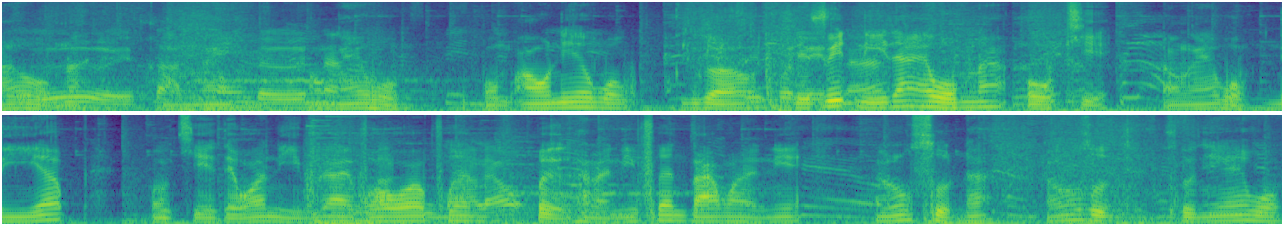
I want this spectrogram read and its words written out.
นะครับผมนะเออสัตว์เอาไงต้องเดินเอานะไงครับผมผมเอาเนี่ยผมดีกว่าเดฟิตหนีได้ครับผมนะ โอเค เอาไงครับผมหนีครับโอเค แต่ว่าหนีไม่ได้เพราะว่าเพื่อนมาแล้วเปิดขนาดนี้เพื่อนตามมาขนาดนี้เราต้องสุดนะเราต้องสุดสุดยังไงครับผม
